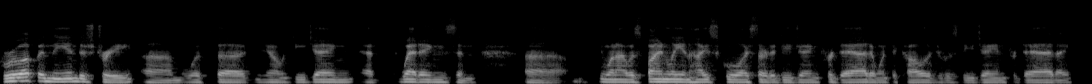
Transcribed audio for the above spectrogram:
grew up in the industry um, with uh, you know djing at weddings and uh, when I was finally in high school, I started DJing for dad. I went to college, was DJing for dad. I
